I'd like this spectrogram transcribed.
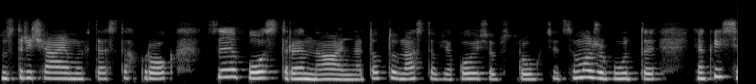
зустрічаємий в тестах крок, це постренальна, тобто внаслідок якоїсь обструкції. Це може бути якийсь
